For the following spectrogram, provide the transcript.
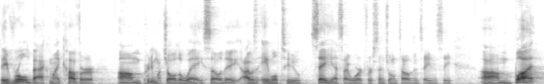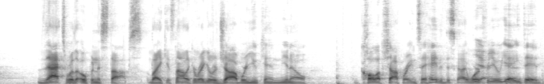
they rolled back my cover um, pretty much all the way, so they I was able to say yes, I work for Central Intelligence Agency, um, but that's where the openness stops. Like it's not like a regular job where you can, you know, call up ShopRite and say, "Hey, did this guy work Yeah, for you?" Yeah, yeah. he did.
